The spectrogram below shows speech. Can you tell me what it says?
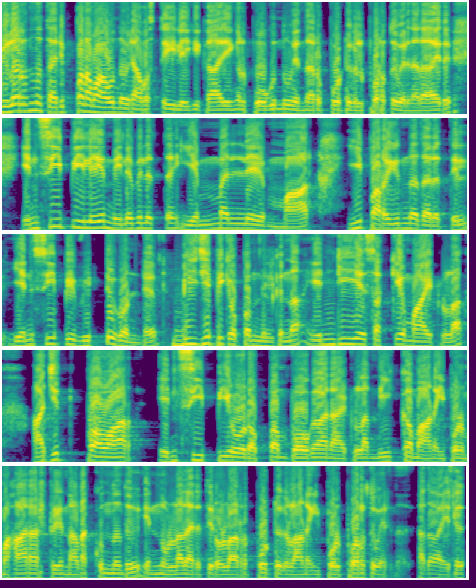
പിളർന്ന് തരിപ്പണമാവുന്ന ഒരു അവസ്ഥയിലേക്ക് കാര്യങ്ങൾ പോകുന്നു എന്ന റിപ്പോർട്ടുകൾ പുറത്തു വരുന്നത്. അതായത് എൻ സി പിയിലെ നിലവിലത്തെ എം എൽ എമാർ ഈ പറയുന്ന തരത്തിൽ എൻ സി പി വിട്ടുകൊണ്ട് ബി ജെ പിക്കൊപ്പം നിൽക്കുന്ന എൻ ഡി എ സഖ്യമായിട്ടുള്ള അജിത് പവാർ എൻ സി പിയോടൊപ്പം പോകാനായിട്ടുള്ള നീക്കമാണ് ഇപ്പോൾ മഹാരാഷ്ട്രയിൽ നടക്കുന്നത് എന്നുള്ള തരത്തിലുള്ള റിപ്പോർട്ടുകളാണ് ഇപ്പോൾ പുറത്തു വരുന്നത്. അതായത്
